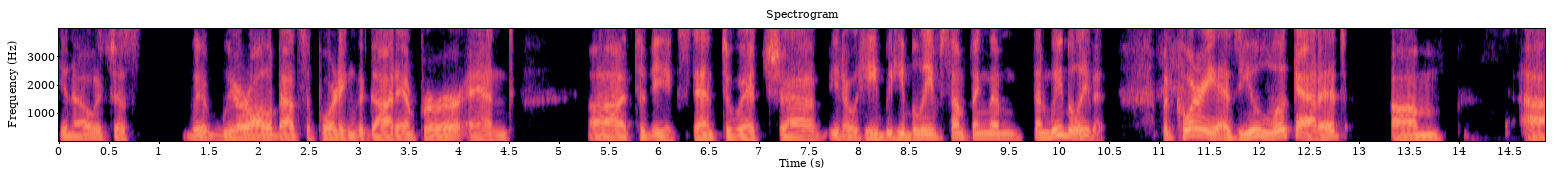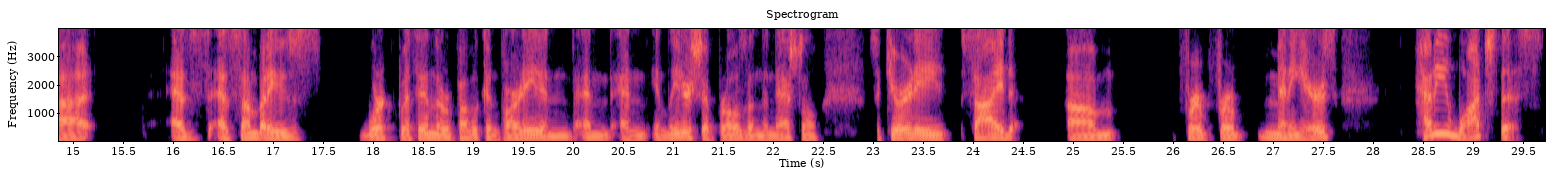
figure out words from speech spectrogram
You know, it's just we're, we're all about supporting the God Emperor and uh, to the extent to which uh, you know he he believes something, then then we believe it. But Kori, as you look at it, um, uh, as as somebody who's worked within the Republican Party and and and in leadership roles on the national security side um, for for many years. How do you watch this?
